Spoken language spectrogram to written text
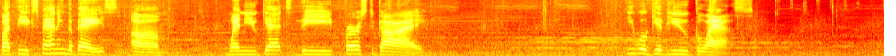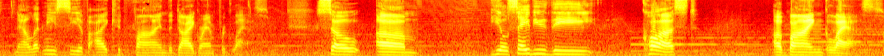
But the expanding the base, um, when you get the first guy, he will give you glass. Now, let me see if I could find the diagram for glass. So um, he'll save you the cost of buying glass,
